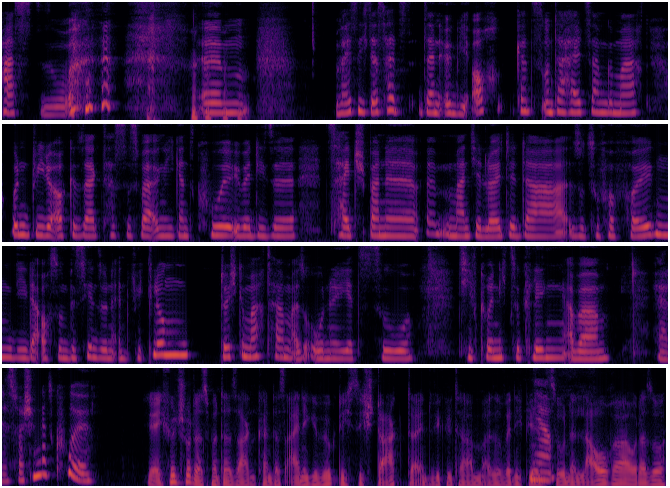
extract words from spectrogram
hasst. So. ähm, weiß nicht, das hat dann irgendwie auch ganz unterhaltsam gemacht. Und wie du auch gesagt hast, es war irgendwie ganz cool, über diese Zeitspanne äh, manche Leute da so zu verfolgen, die da auch so ein bisschen so eine Entwicklung durchgemacht haben, also ohne jetzt zu tiefgründig zu klingen. Aber ja, das war schon ganz cool. Ja, ich finde schon, dass man da sagen kann, dass einige wirklich sich stark da entwickelt haben. Also wenn ich mir ja. jetzt so eine Laura oder so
